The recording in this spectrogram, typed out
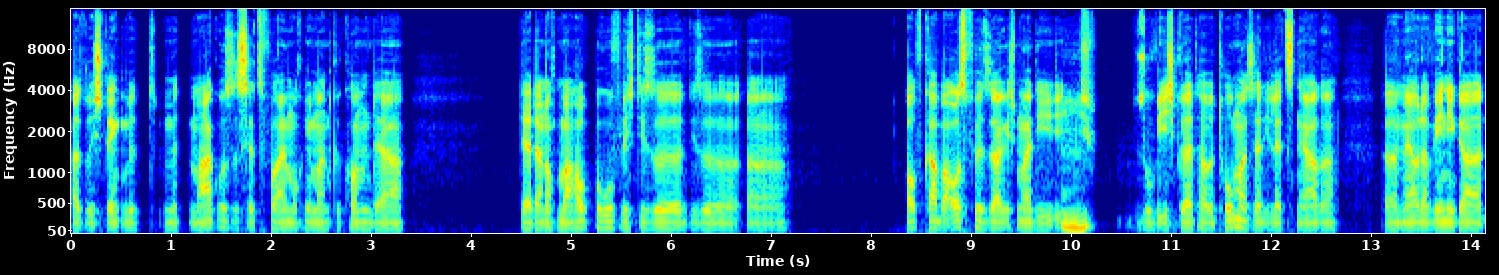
Also ich denke, mit, mit Markus ist jetzt vor allem auch jemand gekommen, der der dann nochmal hauptberuflich diese, diese äh, Aufgabe ausführt, sage ich mal, die, mhm. ich, so wie ich gehört habe, Thomas ja die letzten Jahre äh, mehr oder weniger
